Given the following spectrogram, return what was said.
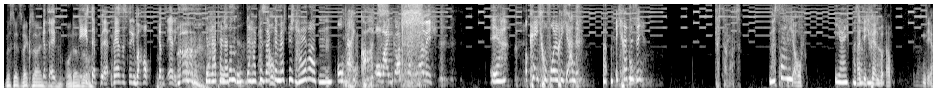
Müsste jetzt weg sein. Ganz ehrlich, Oder Der so. ist der Perverseste überhaupt, ganz ehrlich. Der hat, mich schon, der hat gesagt, er möchte mich heiraten. Oh mein Gott. Oh mein Gott, ganz ehrlich. Ja. Okay, ich rufe Ulrich an. Ich rette sie. Das ist doch was. Denn? dich auf. Ja, ich pass Halt auf dich mich fern auf. von, auf, von dir.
